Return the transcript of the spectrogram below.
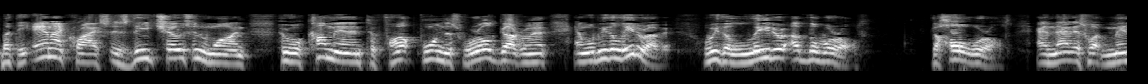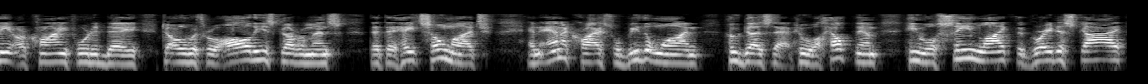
But the Antichrist is the chosen one who will come in to help form this world government and will be the leader of it. Will be the leader of the world. The whole world. And that is what many are crying for today to overthrow all these governments that they hate so much. And Antichrist will be the one who does that, who will help them. He will seem like the greatest guy,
